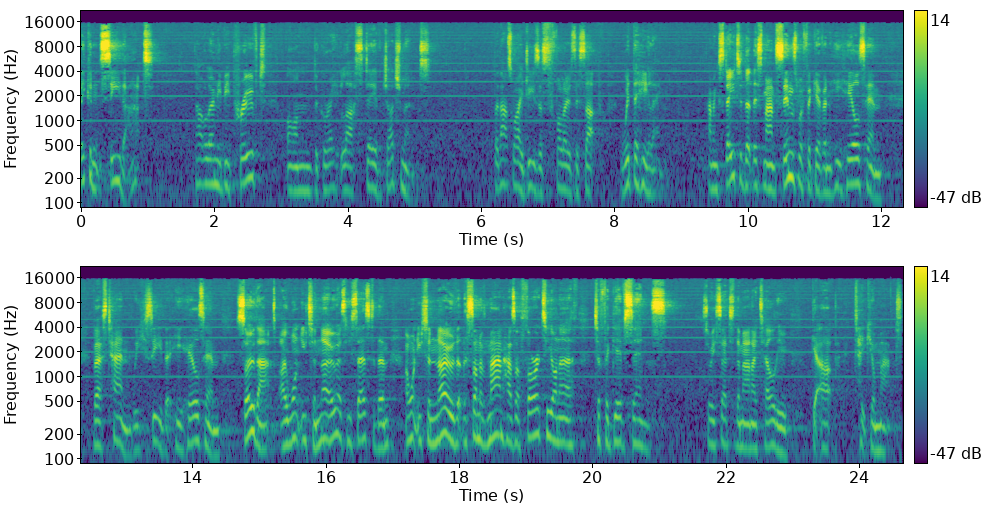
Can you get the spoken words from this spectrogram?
They couldn't see that. That will only be proved on the great last day of judgment. But that's why Jesus follows this up with the healing. Having stated that this man's sins were forgiven, he heals him. Verse 10, we see that he heals him, so that I want you to know, as he says to them, I want you to know that the Son of Man has authority on earth to forgive sins. So he said to the man, I tell you, get up, take your mat,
